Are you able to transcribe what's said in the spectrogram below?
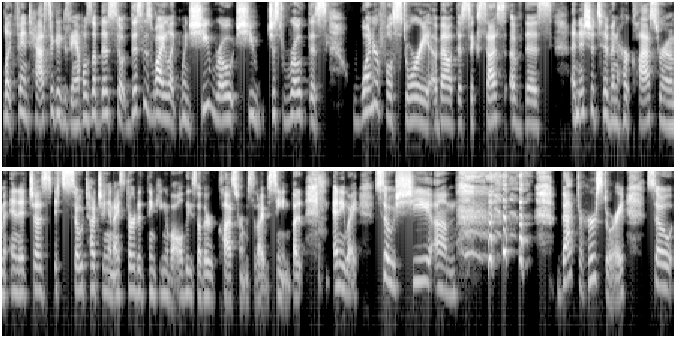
like fantastic examples of this. So this is why like when she wrote she just wrote this wonderful story about the success of this initiative in her classroom and it just it's so touching and i started thinking of all these other classrooms that i've seen. But anyway so she um back to her story. So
